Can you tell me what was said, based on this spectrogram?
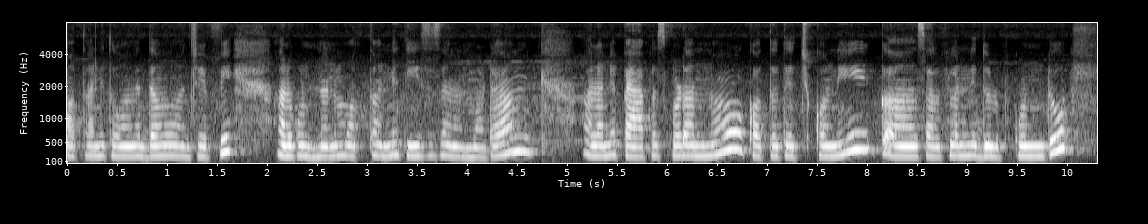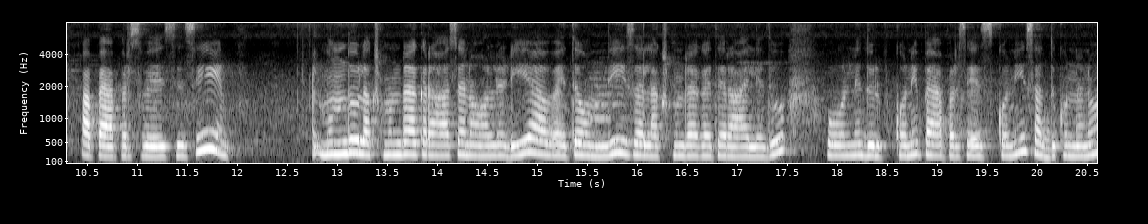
మొత్తం అన్ని తోమేద్దాము అని చెప్పి అనుకుంటున్నాను. మొత్తం అన్నీ తీసేసాను అనమాట అలానే పేపర్స్ కూడాను కొత్త తెచ్చుకొని సెల్ఫ్లన్నీ దులుపుకుంటూ ఆ పేపర్స్ వేసేసి ముందు లక్ష్మణ్ రేఖ రాశాను ఆల్రెడీ అవైతే ఉంది. ఈసారి లక్ష్మణ్ రేఖ అయితే రాయలేదు. పోల్ని దులుపుకొని పేపర్స్ వేసుకొని సర్దుకున్నాను.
